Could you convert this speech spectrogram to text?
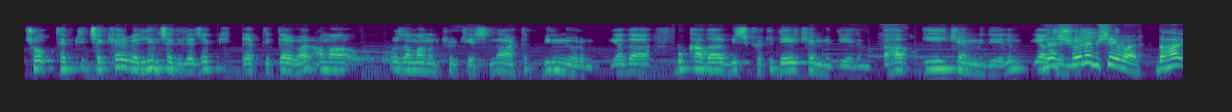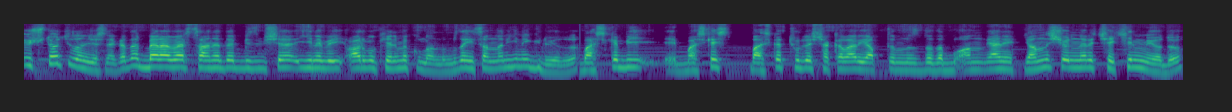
çok tepki çeker ve linç edilecek replikler var. Ama o zamanın Türkiye'sinde artık bilmiyorum ya da bu kadar biz kötü değilken mi diyelim, daha iyiyken mi diyelim Ya yazılmış. şöyle bir şey var. Daha 3-4 yıl öncesine kadar beraber sahnede biz bir şey yine bir argo kelime kullandığımızda insanlar yine gülüyordu. Başka bir e, başka başka türde şakalar yaptığımızda da bu an yani yanlış yönlere çekilmiyordu.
